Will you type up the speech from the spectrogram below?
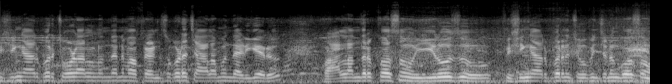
ఫిషింగ్ హార్బర్ చూడాలని ఉందని మా ఫ్రెండ్స్ కూడా చాలామంది అడిగారు. వాళ్ళందరి కోసం ఈరోజు ఫిషింగ్ హార్బర్ని చూపించడం కోసం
